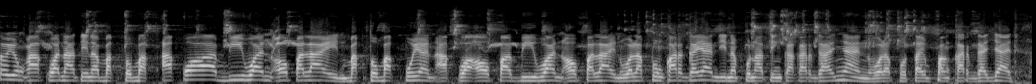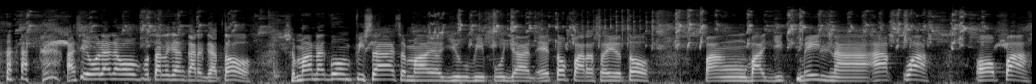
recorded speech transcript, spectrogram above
Ito yung aqua natin na back to back. Aqua B1 Opaline. Back to back po yan. Aqua Opa B1 Opaline. Wala pong karga yan. Hindi na po natin kakargahan yan. Wala po tayong pangkarga dyan. Kasi wala naman po talagang karga to. Sa mga nag-uumpisa, sa mga UV po dyan, ito para sa iyo to. Pang budget mail na aqua. Opa.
